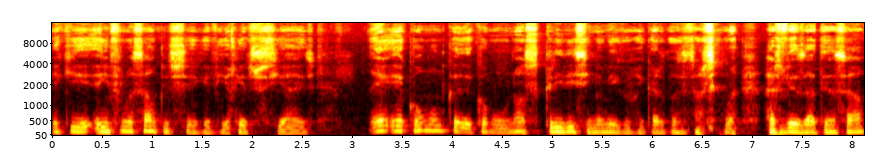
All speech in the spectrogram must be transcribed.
é que a informação que lhes chega via redes sociais é, é como, um como o nosso queridíssimo amigo Ricardo Conceição chama às vezes a atenção,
